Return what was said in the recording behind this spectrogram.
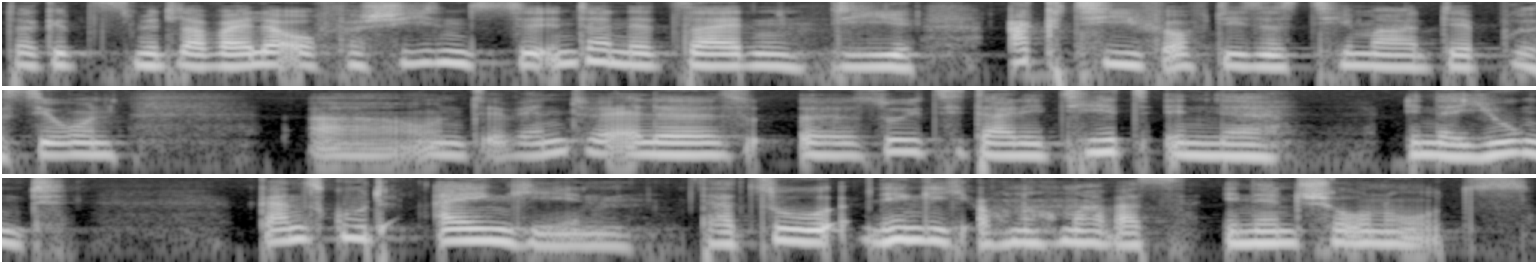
Da gibt es mittlerweile auch verschiedenste Internetseiten, die aktiv auf dieses Thema Depression äh, und eventuelle äh, Suizidalität in der, in der Jugend ganz gut eingehen. Dazu linke ich auch noch mal was in den Shownotes.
